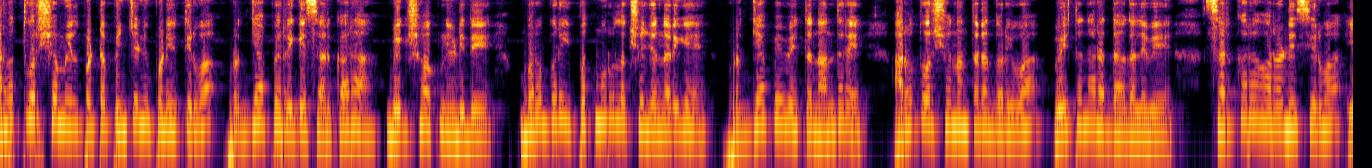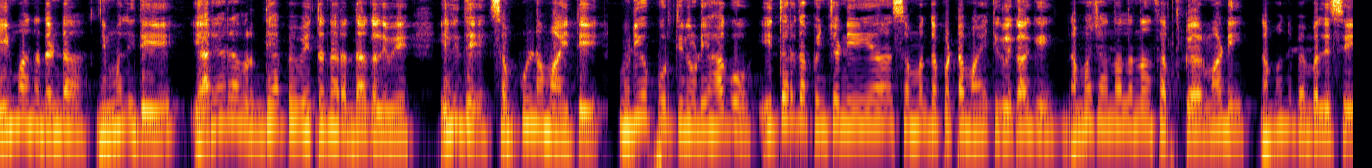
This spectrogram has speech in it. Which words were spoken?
ಅರವತ್ತು ವರ್ಷ ಮೇಲ್ಪಟ್ಟ ಪಿಂಚಣಿ ಪಡೆಯುತ್ತಿರುವ ವೃದ್ಧಾಪ್ಯರಿಗೆ ಸರ್ಕಾರ ಬಿಗ್ ಶಾಕ್ ನೀಡಿದೆ. ಬರೋಬ್ಬರಿ ಇಪ್ಪತ್ಮೂರು ಲಕ್ಷ ಜನರಿಗೆ ವೃದ್ಧಾಪ್ಯ ವೇತನ ಅಂದರೆ ಅರವತ್ತು ವರ್ಷ ನಂತರ ದೊರೆಯುವ ವೇತನ ರದ್ದಾಗಲಿವೆ ಸರ್ಕಾರ ಹೊರಡಿಸಿರುವ ಈ ಮಾನದಂಡ ನಿಮ್ಮಲ್ಲಿದೆಯೇ? ಯಾರ್ಯಾರ ವೃದ್ಧಾಪ್ಯ ವೇತನ ರದ್ದಾಗಲಿವೆ? ಇಲ್ಲಿದೆ ಸಂಪೂರ್ಣ ಮಾಹಿತಿ. ವಿಡಿಯೋ ಪೂರ್ತಿ ನೋಡಿ ಹಾಗೂ ಈ ತರದ ಪಿಂಚಣಿಯ ಸಂಬಂಧಪಟ್ಟ ಮಾಹಿತಿಗಳಿಗಾಗಿ ನಮ್ಮ ಚಾನಲ್ ಅನ್ನ ಸಬ್ಸ್ಕ್ರೈಬ್ ಮಾಡಿ ನಮ್ಮನ್ನು ಬೆಂಬಲಿಸಿ.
